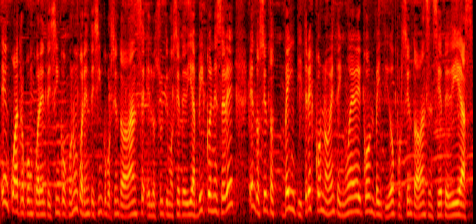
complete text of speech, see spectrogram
en 4,45 con un 45% de avance en los últimos 7 días. Bitcoin SB en 223,99 con 22% de avance en 7 días.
